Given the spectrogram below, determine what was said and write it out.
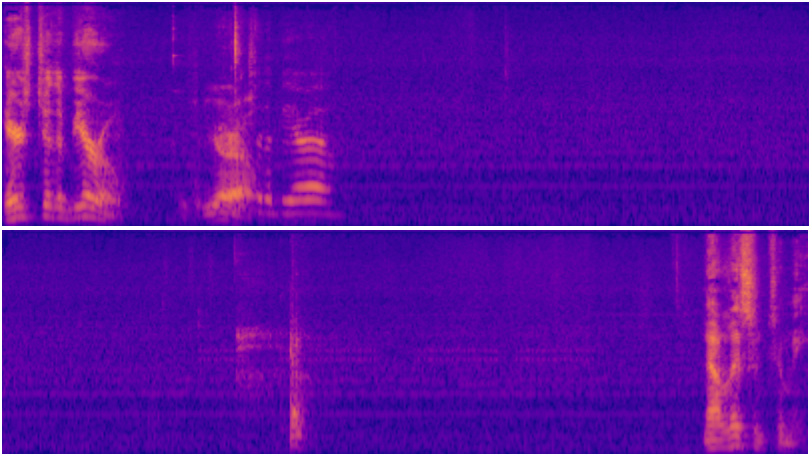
Here's to the Bureau. Bureau. To the Bureau. Now listen to me.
